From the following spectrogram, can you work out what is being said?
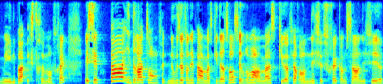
mais il n'est pas extrêmement frais. Et c'est pas hydratant en fait. Ne vous attendez pas à un masque hydratant, c'est vraiment un masque qui va faire un effet frais comme ça, un effet euh,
